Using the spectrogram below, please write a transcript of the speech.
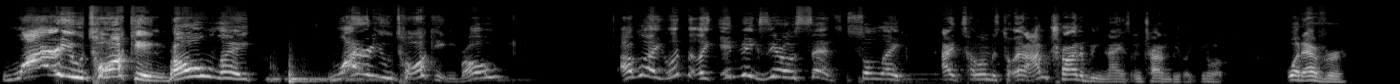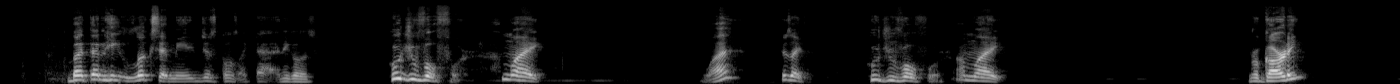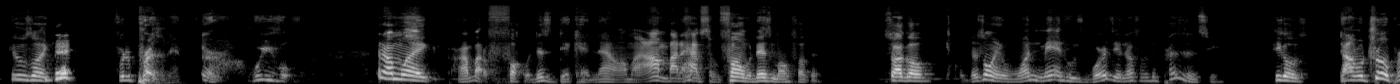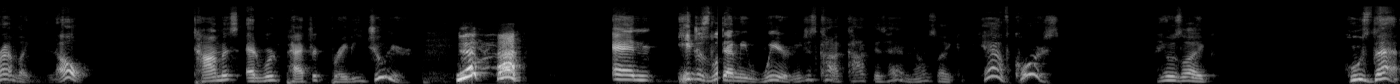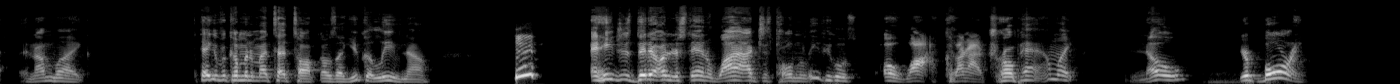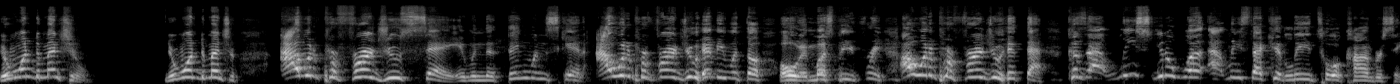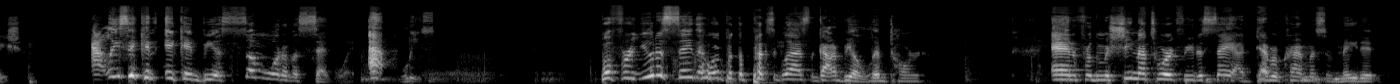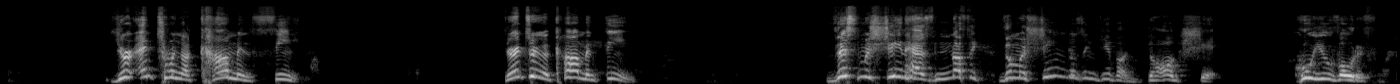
Why are you talking, bro? Like, why are you talking, bro? I'm like, what the like it makes zero sense. So, like, I tell him it's I'm trying to be nice. I'm trying to be like, you know what? Whatever. But then he looks at me, he just goes like that, and he goes, Who'd you vote for? I'm like, What? He's like, Who'd you vote for? I'm like, Regarding? He was like, For the president. Who you vote for? And I'm like, I'm about to fuck with this dickhead now. I'm like, I'm about to have some fun with this motherfucker. So I go, There's only one man who's worthy enough of the presidency. He goes, Donald Trump, right? I'm like, no. Thomas Edward Patrick Brady Jr. Yeah. and he just looked at me weird and he just kind of cocked his head. And I was like, yeah, of course. And he was like, who's that? And I'm like, thank you for coming to my TED talk. I was like, you could leave now. and he just didn't understand why I just told him to leave. He goes, oh, why? Because I got a Trump hat. I'm like, no, you're boring. You're one dimensional. You're one dimensional. I would have preferred you say, and when the thing wouldn't scan, I would have preferred you hit me with the, oh, it must be free. I would have preferred you hit that. Because at least, you know what? At least that could lead to a conversation. At least it can it can be a somewhat of a segue. At least. But for you to say that whoever put the plexiglass gotta be a libtard. And for the machine not to work, for you to say a Democrat must have made it, you're entering a common theme you're entering a common theme. This machine has nothing. The machine doesn't give a dog shit who you voted for.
